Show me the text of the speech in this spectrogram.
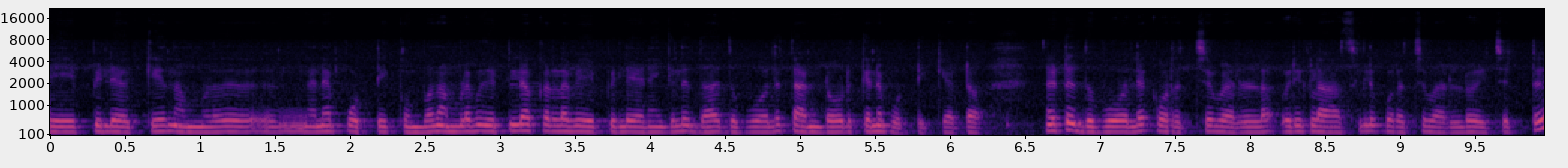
വേപ്പിലയൊക്കെ നമ്മൾ ഇങ്ങനെ പൊട്ടിക്കുമ്പോൾ നമ്മളെ വീട്ടിലൊക്കെ ഉള്ള വേപ്പിലയാണെങ്കിൽ ഇതാ ഇതുപോലെ തണ്ടോടുക്കനെ പൊട്ടിക്കുക കേട്ടോ എന്നിട്ട് ഇതുപോലെ കുറച്ച് വെള്ളം ഒരു ഗ്ലാസ്സിൽ കുറച്ച് വെള്ളം ഒഴിച്ചിട്ട്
